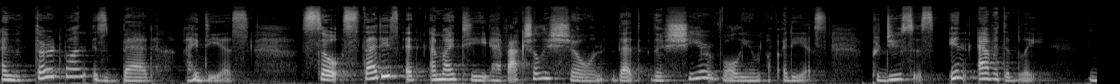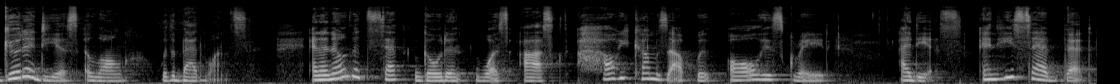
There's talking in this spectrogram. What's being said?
And the third one is bad ideas. So, studies at MIT have actually shown that the sheer volume of ideas produces inevitably good ideas along with the bad ones. And I know that Seth Godin was asked how he comes up with all his great ideas. And he said that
